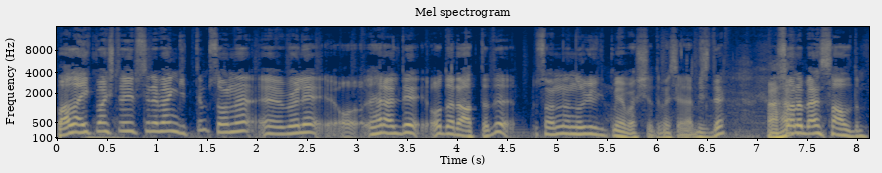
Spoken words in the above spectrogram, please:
Valla ilk başta hepsine ben gittim. Sonra e, böyle o, herhalde o da rahatladı. Sonra Nurgül gitmeye başladı mesela bizde. Aha. Sonra ben saldım.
